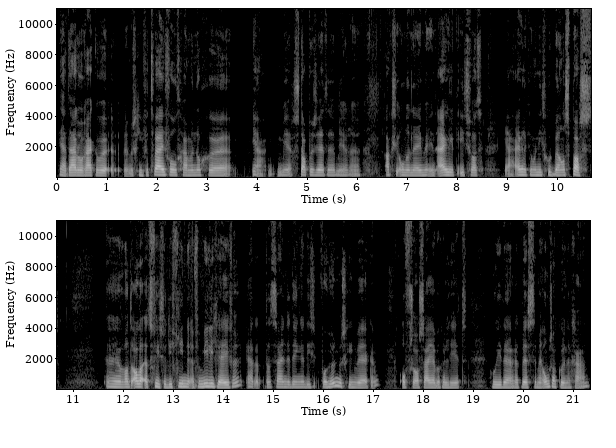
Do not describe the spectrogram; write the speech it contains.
ja, daardoor raken we uh, misschien vertwijfeld, gaan we nog uh, ja, meer stappen zetten, meer actie ondernemen in eigenlijk iets wat ja, eigenlijk helemaal niet goed bij ons past. want alle adviezen die vrienden en familie geven, ja, dat, dat zijn de dingen die voor hun misschien werken. Of zoals zij hebben geleerd, hoe je daar het beste mee om zou kunnen gaan.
